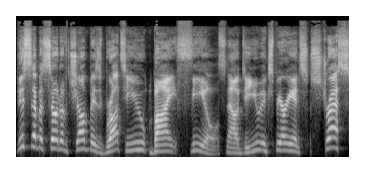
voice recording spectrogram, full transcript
This episode of Chump is brought to you by Feals. Now, do you experience stress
